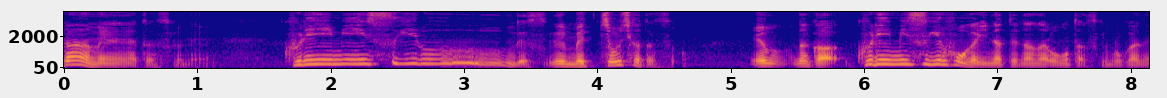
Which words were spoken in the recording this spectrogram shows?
ラーメンやったんですけどねクリーミーすぎるんです。めっちゃ美味しかったんですよ。いや、なんか、クリーミーすぎる方がいいなってなんだろう思ったんですけど、僕はね。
